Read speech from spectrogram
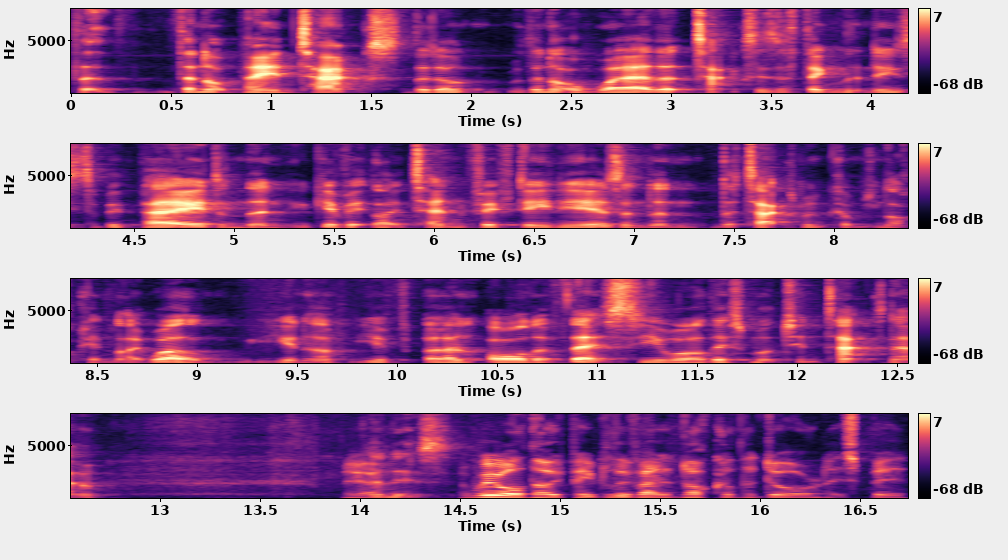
that they're not paying tax. They don't. They're not aware that tax is a thing that needs to be paid. And then you give it like 10, 15 years, and then the taxman comes knocking, like, "Well, you know, you've earned all of this. You owe this much in tax now." Yeah. And it's we all know people who've had a knock on the door and it's been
